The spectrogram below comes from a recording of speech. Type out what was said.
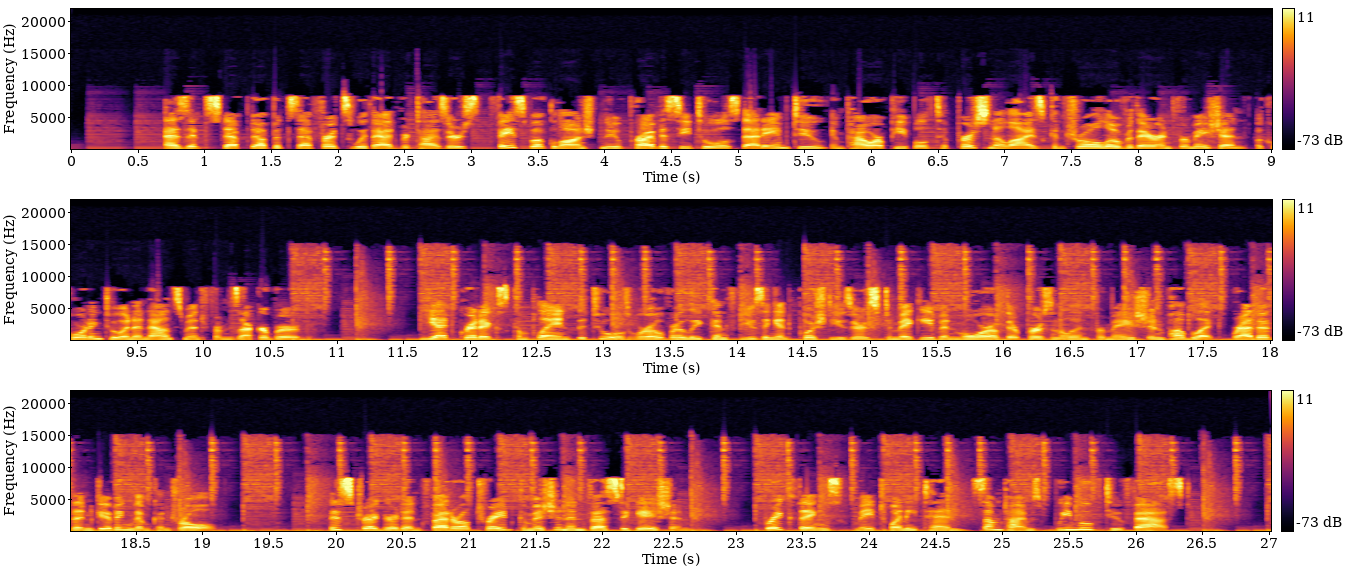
As it stepped up its efforts with advertisers, Facebook launched new privacy tools that aim to empower people to personalize control over their information, according to an announcement from Zuckerberg. Yet critics complained the tools were overly confusing and pushed users to make even more of their personal information public, rather than giving them control. This triggered an Federal Trade Commission investigation. Break things, May 2010, sometimes, we move too fast.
